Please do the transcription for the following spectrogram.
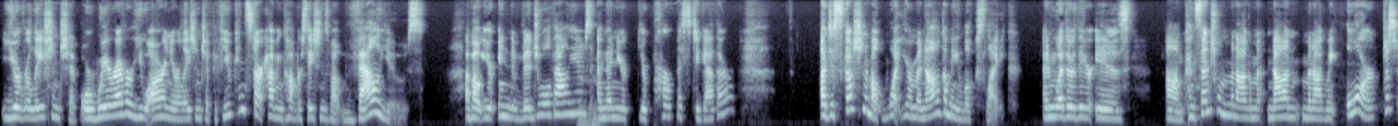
your relationship or wherever you are in your relationship, if you can start having conversations about values, about your individual values Mhm. and then your your purpose together, a discussion about what your monogamy looks like and whether there is um, consensual monogamy, non-monogamy, or just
